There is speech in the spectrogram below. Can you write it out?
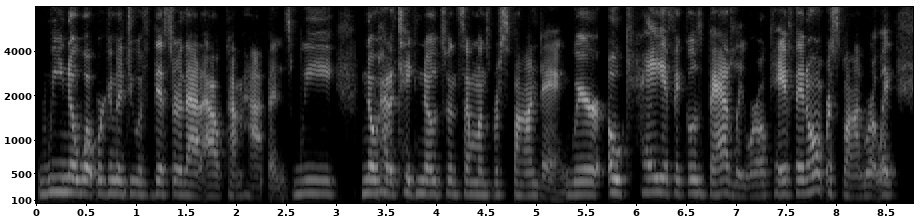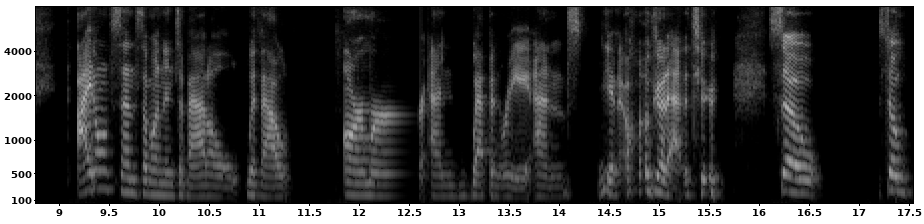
We know what we're going to do if this or that outcome happens. We know how to take notes when someone's responding. We're okay if it goes badly. We're okay if they don't respond. We're like, I don't send someone into battle without armor and weaponry and, you know, a good attitude. So, so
